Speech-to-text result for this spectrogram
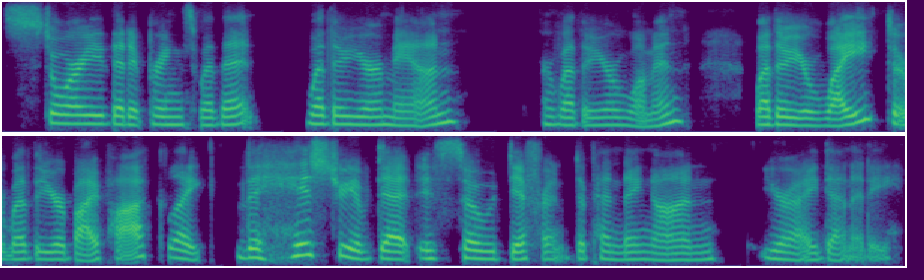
story that it brings with it, whether you're a man or whether you're a woman whether you're white or whether you're BIPOC, like the history of debt is so different depending on your identity.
